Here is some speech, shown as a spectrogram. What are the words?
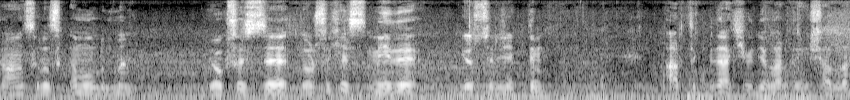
Şu an sırılsıklam oldum ben. Yoksa size dorse kesmeyi de gösterecektim. Artık bir dahaki videolarda inşallah.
